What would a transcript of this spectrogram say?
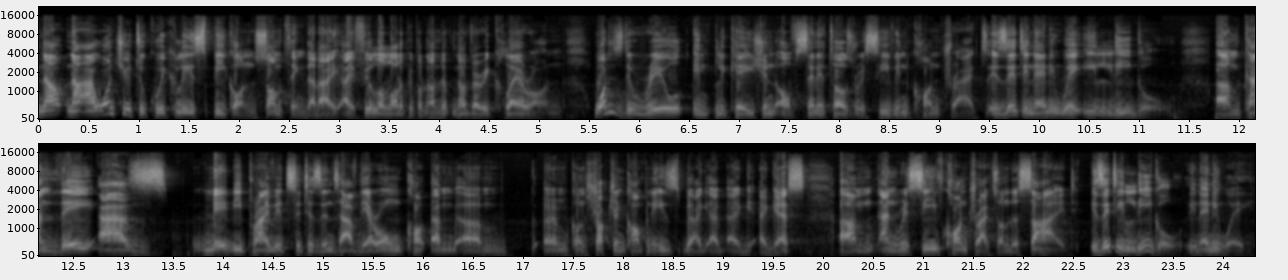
Now, now, I want you to quickly speak on something that I, I feel a lot of people are not, not very clear on. What is the real implication of senators receiving contracts? Is it in any way illegal? Um, can they, as maybe private citizens have their own um, um, um, construction companies, I, I, I guess, um, and receive contracts on the side. Is it illegal in any way?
